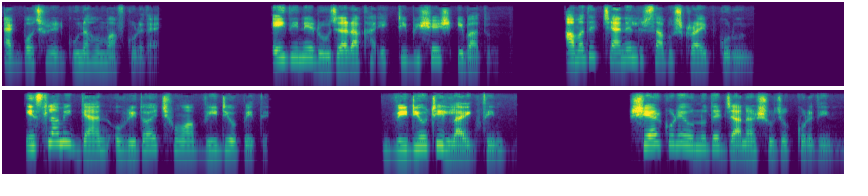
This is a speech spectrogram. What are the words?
এক বছরের গুনাহ মাফ করে দেয়। এই দিনে রোজা রাখা একটি বিশেষ ইবাদত। আমাদের চ্যানেল সাবস্ক্রাইব করুন। ইসলামিক জ্ঞান ও হৃদয় ছোঁয়া ভিডিও পেতে ভিডিওটি লাইক দিন, শেয়ার করে অন্যদের জানার সুযোগ করে দিন।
